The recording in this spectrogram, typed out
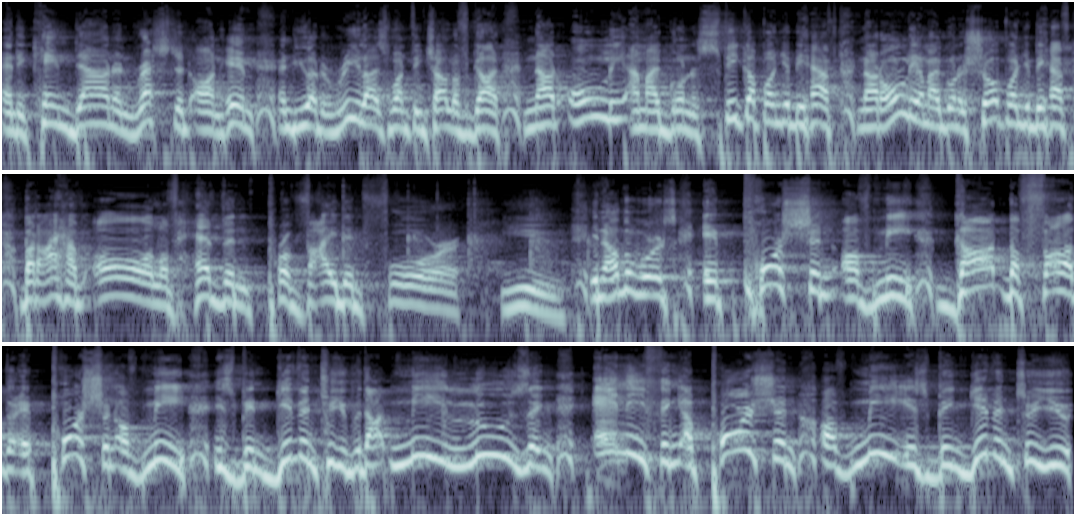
and he came down and rested on him. And you have to realize one thing, child of God. Not only am I going to speak up on your behalf, not only am I going to show up on your behalf, but I have all of heaven provided for you. In other words, a portion of me, God the Father, a portion of me is being given to you without me losing anything. A portion of me is being given to you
